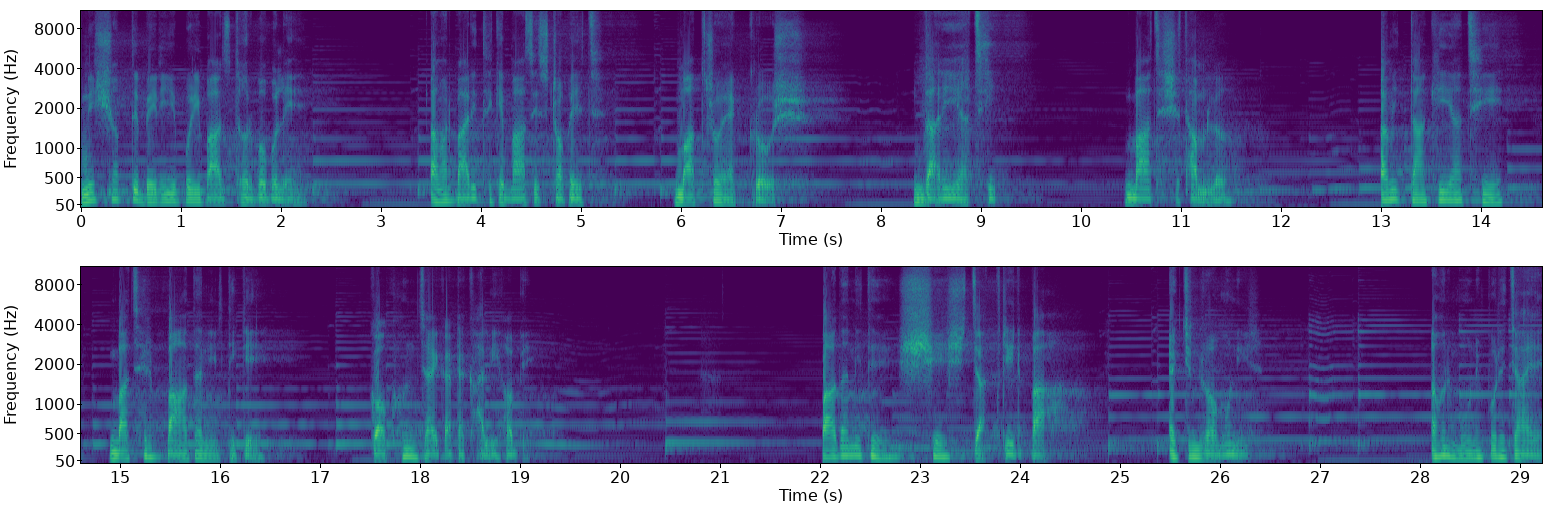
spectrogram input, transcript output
নিঃশব্দে বেরিয়ে পড়ি বাস ধরবো বলে। আমার বাড়ি থেকে বাস স্টপেজ মাত্র এক ক্রোশ। দাঁড়িয়ে আছি। বাস এসে থামল। আমি তাকিয়ে আছি বাছের বাঁদানির দিকে। কখন জায়গাটা খালি হবে? পাদানিতে শেষ যাত্রীর পা একজন রমণীর। আমার মনে পড়ে যায়,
